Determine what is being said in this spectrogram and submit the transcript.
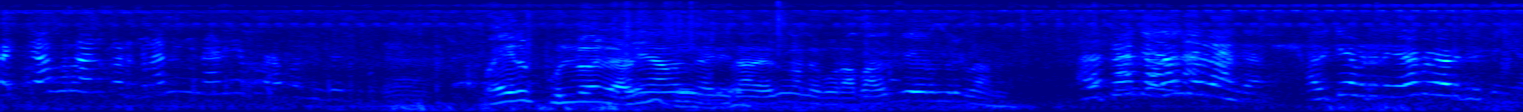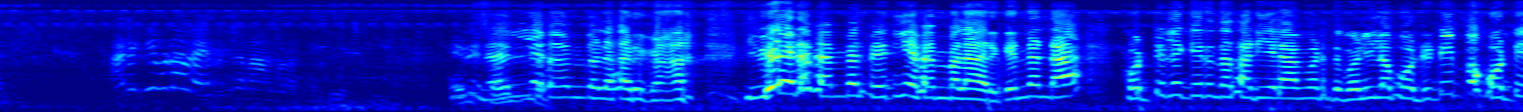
வச்சா கூட அதுக்கு எடுக்கலாம் நீங்க நினைய போட போகுது வயல் புல் அப்போ அதுக்கு இருந்திருக்கலாம் அதுக்கே விடுறீங்க எப்படி எடுத்திருக்கீங்க அடிக்கி விட வைக்கிறாங்க இது நல்ல வெம்பலா இருக்கா? இவேட வெம்பல் பெரிய வெம்பலா இருக்கு. என்னண்டா? கொட்டிலுக்கு இருந்த தடியெல்லாம் எடுத்து வெளியில போட்டுட்டு இப்ப கொட்டி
